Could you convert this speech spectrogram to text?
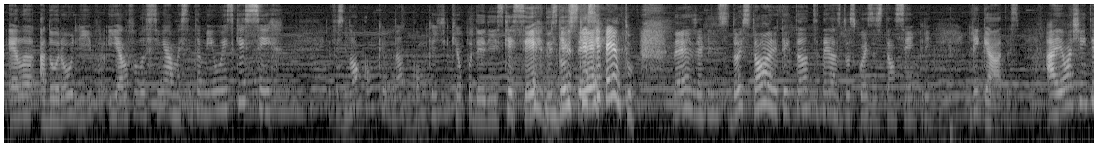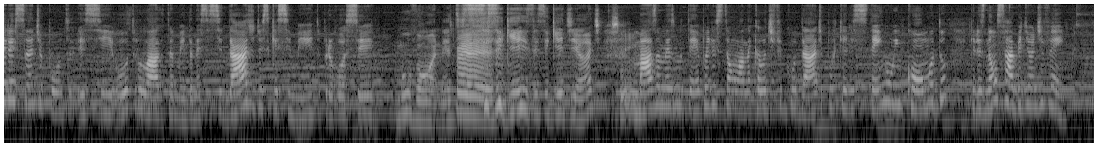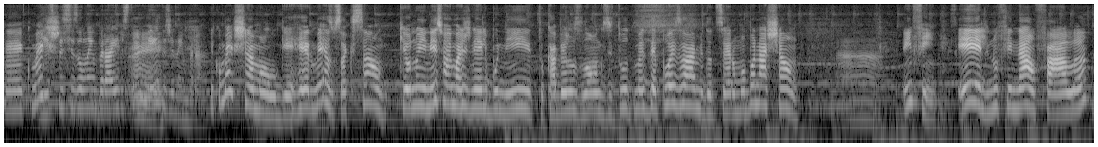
ela adorou o livro e ela falou assim: ah, mas tem também o esquecer. Eu falei assim: não, como que, não, como que, eu poderia esquecer do Do esquecer? esquecimento. né? Já que a gente estudou história, tem tanto, né? As duas coisas estão sempre ligadas. Aí eu achei interessante o ponto, esse outro lado também, da necessidade do esquecimento para você move on, né? De É. se seguir, se seguir adiante. Sim. Mas ao mesmo tempo eles estão lá naquela dificuldade porque eles têm um incômodo que eles não sabem de onde vem. É, como é eles que precisam lembrar e eles têm É. medo de lembrar. E como é que chama o guerreiro mesmo, Saxão? Que eu no início eu imaginei ele bonito, cabelos longos e tudo, mas depois, ai meu Deus do céu, era um bonachão. Ah, Enfim, ele no final fala.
